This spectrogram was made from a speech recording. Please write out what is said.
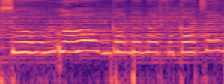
so long gone, but not forgotten.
